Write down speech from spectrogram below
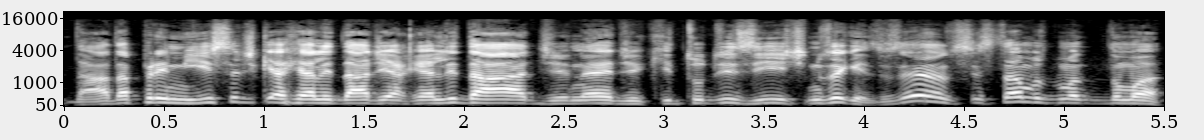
dada a premissa de que a realidade é a realidade, né? De que tudo existe, não sei o quê. Se, se estamos numa, numa,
